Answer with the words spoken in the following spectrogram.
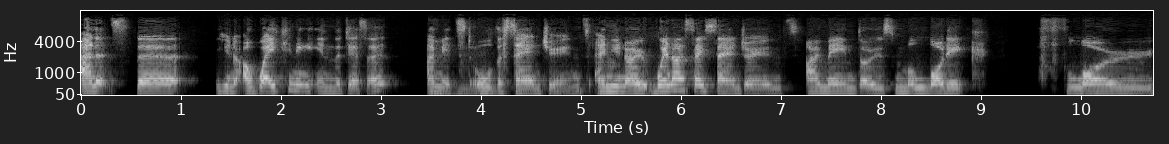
and it's the you know awakening in the desert amidst Mhm. all the sand dunes and you know when i say sand dunes i mean those melodic flow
